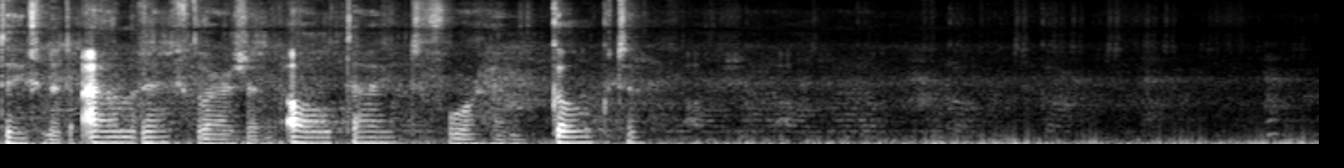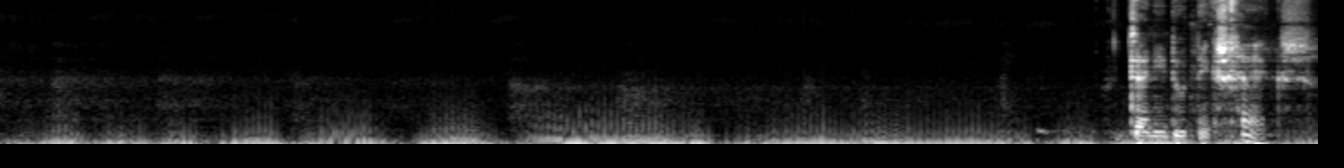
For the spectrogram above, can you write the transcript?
tegen het aanrecht waar ze altijd voor hem kookte. Danny doet niks geks,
